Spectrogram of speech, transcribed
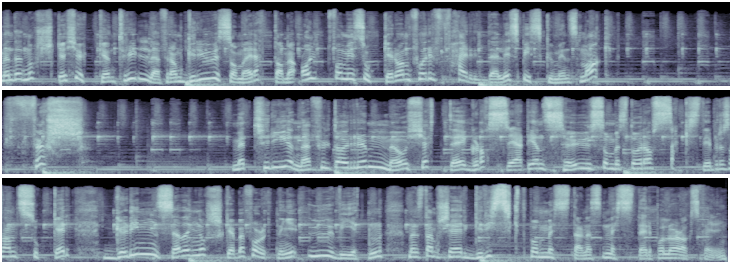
men det norske kjøkken tryller fram grusomme retter med altfor mye sukker og en forferdelig spisskumminsmak. Først med trynet fullt av rømme og kjøttet glasert i en saus som består av 60% sukker, glinser den norske befolkning i uviten mens de ser griskt på Mesternes mester på lørdagskvelden.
